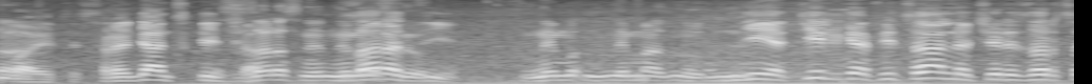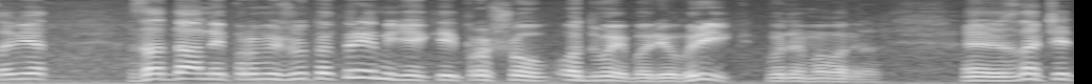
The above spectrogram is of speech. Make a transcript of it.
да. Радянський час. зараз не, не Зараз ні. Нема, нема, ну, Ні, тільки офіційно через Горсовет за даний проміжуток времени, який пройшов від виборів, рік, будемо говорити. е, Значить,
